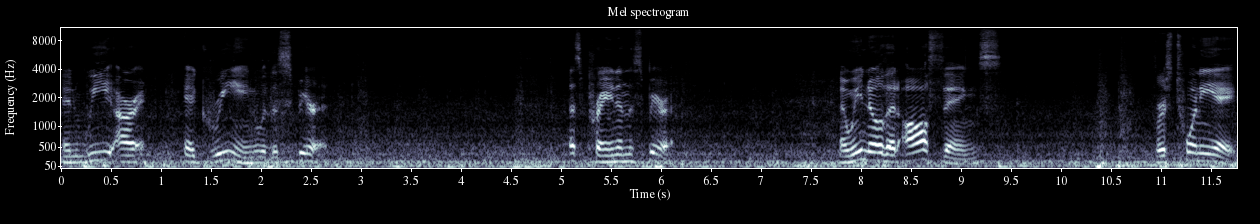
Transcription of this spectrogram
and we are agreeing with the Spirit. That's praying in the Spirit. And we know that all things, verse 28,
